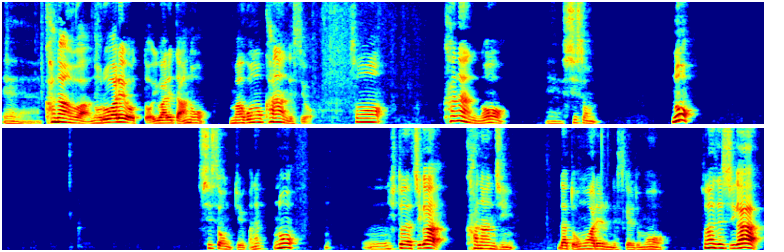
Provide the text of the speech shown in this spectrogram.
えー、カナンは呪われよと言われたあの孫のカナンですよ。そのカナンの、えー子孫の子孫っていうかね、の人たちがカナン人だと思われるんですけれども、その人たちが、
